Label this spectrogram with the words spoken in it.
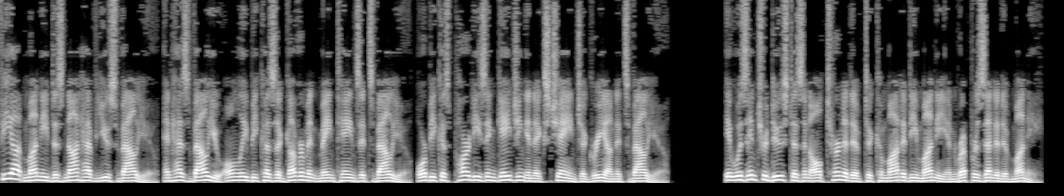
Fiat money does not have use value, and has value only because a government maintains its value, or because parties engaging in exchange agree on its value. It was introduced as an alternative to commodity money and representative money.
